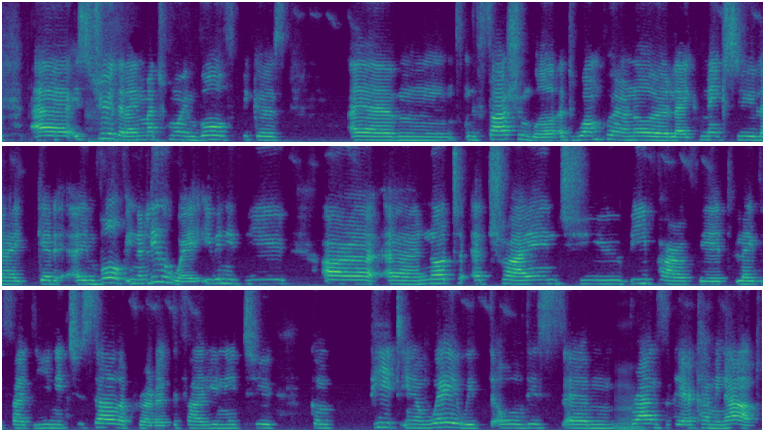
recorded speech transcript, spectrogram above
Uh, it's true that I'm much more involved because um, the fashion world at one point or another like makes you like get involved in a little way even if you are uh, not uh, trying to be part of it like the fact that you need to sell a product the fact you need to compete in a way with all these um, mm. brands that they are coming out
